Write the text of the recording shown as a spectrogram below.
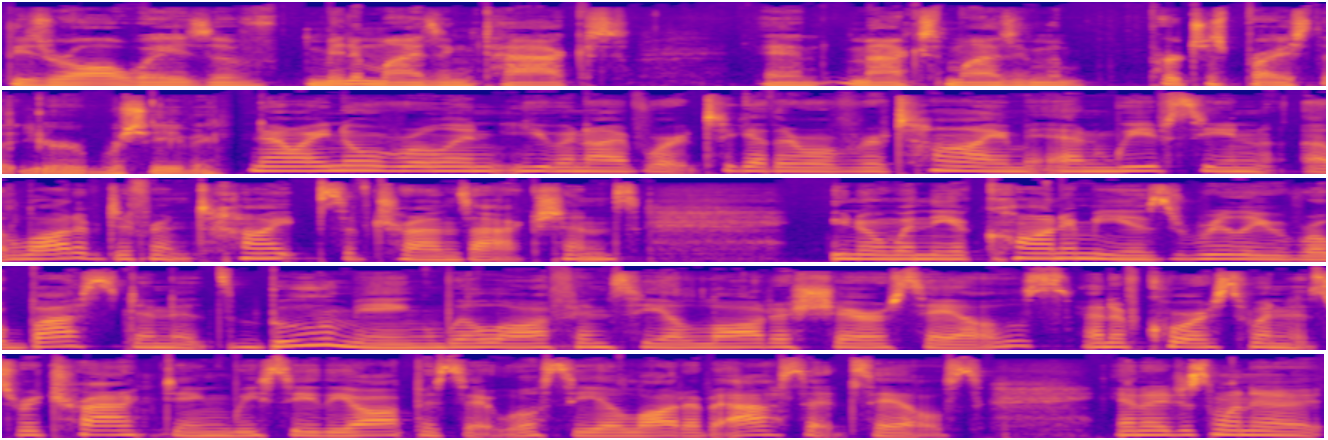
These are all ways of minimizing tax and maximizing the purchase price that you're receiving. Now, I know, Roland, you and I have worked together over time, and we've seen a lot of different types of transactions you know, when the economy is really robust and it's booming, we'll often see a lot of share sales. And of course, when it's retracting, we see the opposite. We'll see a lot of asset sales. And I just want to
